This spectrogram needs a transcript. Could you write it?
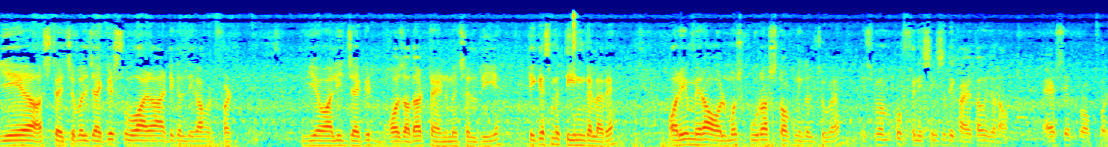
ये स्ट्रेचेबल जैकेट्स वो वाला आर्टिकल देखा फटफट। ये वाली जैकेट बहुत ज़्यादा ट्रेंड में चल रही है। ठीक है, इसमें तीन कलर है और ये मेरा ऑलमोस्ट पूरा स्टॉक निकल चुका है। इसमें आपको फिनिशिंग से दिखाता हूँ जरा। ऐसे प्रॉपर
